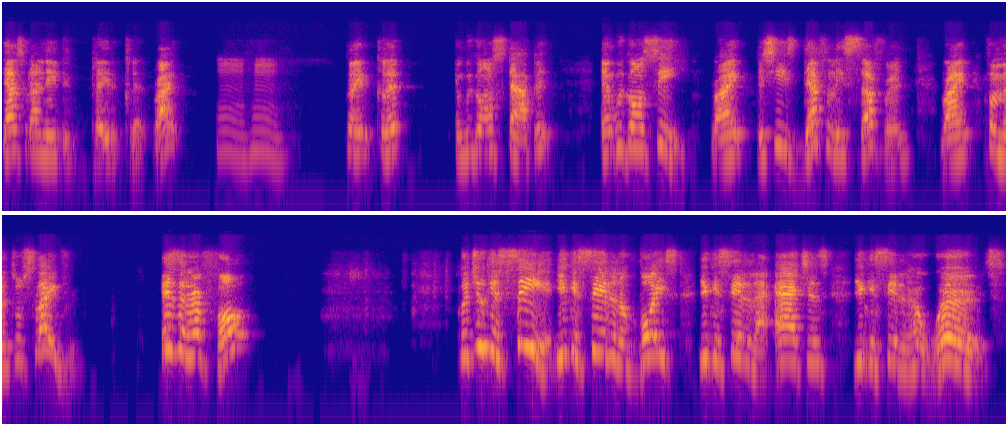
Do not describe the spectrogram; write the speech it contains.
that's what I need to play the clip, right? Mm-hmm. Play the clip, and we're gonna stop it, and we're gonna see, right, that she's definitely suffering, right, from mental slavery. Is it her fault? But you can see it. You can see it in her voice. You can see it in her actions. You can see it in her words.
